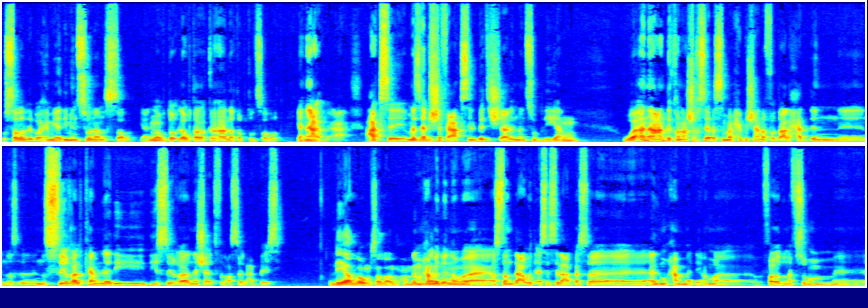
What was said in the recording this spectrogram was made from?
والصلاة الإبراهيمية دي من سنن الصلاة. يعني لو لو تركها لا تبطل صلاته يعني عكس مذهب الشافعي عكس البيت الشعري المنسوب ليه يعني. وأنا عندي قناعة شخصية بس ما بحبش يعني أفرضها على حد إن إن الصيغة الكاملة دي دي صيغة نشأت في العصر العباسي. اللي هي اللهم صل على محمد محمد هو أصلا دعوة أساس العباس آه، آل محمد. يعني هم فرضوا نفسهم آه،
